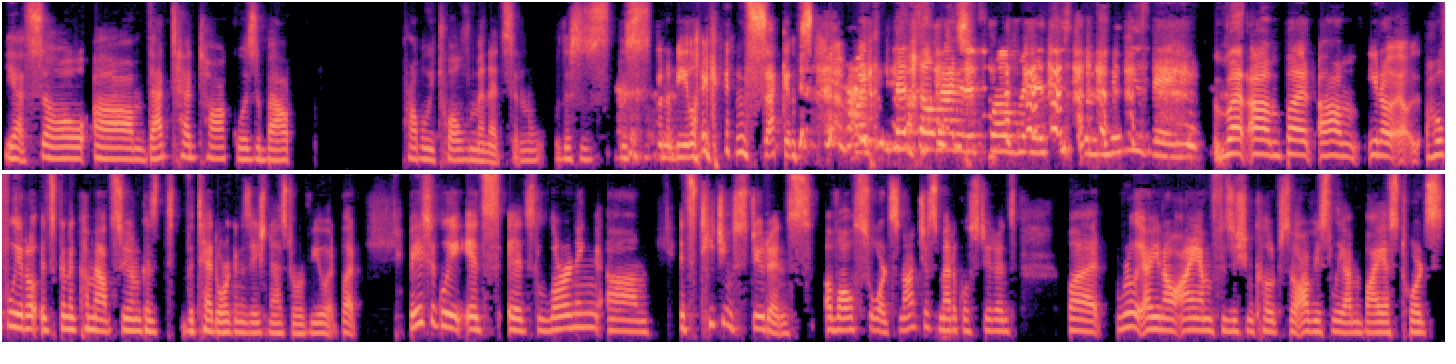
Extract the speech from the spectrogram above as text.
Yeah, so um, that TED talk was about probably 12 minutes and this is this is going to be like in seconds. But, that's all that in 12 minutes. It's amazing. But um but um you know hopefully it'll it's going to come out soon because the ted organization has to review it. But basically it's it's learning um it's teaching students of all sorts not just medical students but really you know i am a physician coach so obviously i'm biased towards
